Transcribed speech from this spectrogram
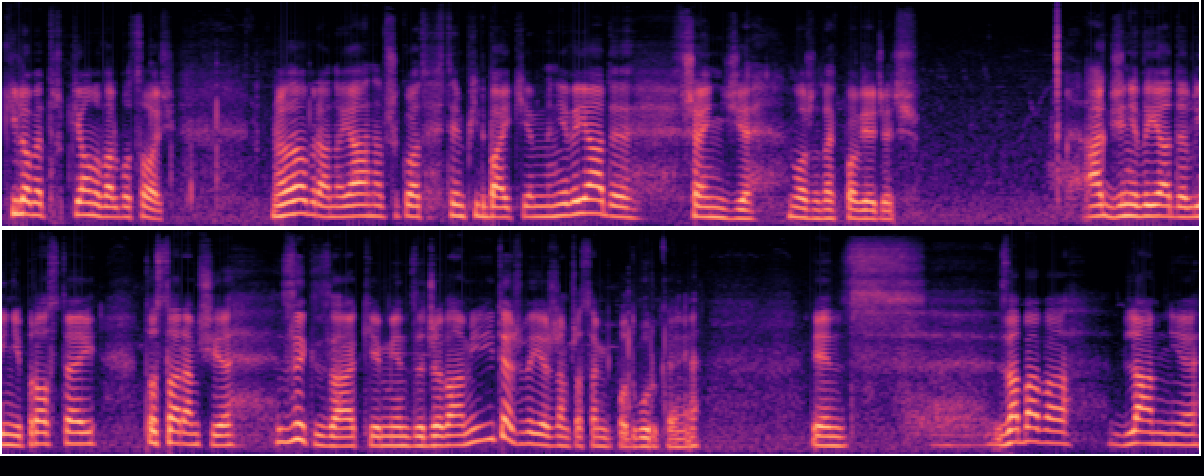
kilometr pionów albo coś. No dobra, no ja na przykład tym pitbike'iem nie wyjadę wszędzie, można tak powiedzieć. A gdzie nie wyjadę w linii prostej, to staram się zygzakiem między drzewami i też wyjeżdżam czasami pod górkę, nie? Więc zabawa dla mnie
